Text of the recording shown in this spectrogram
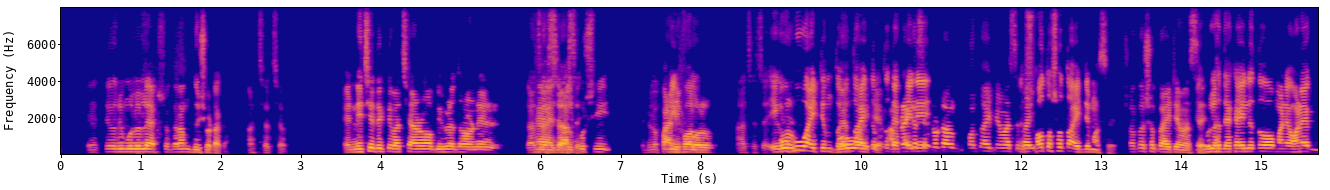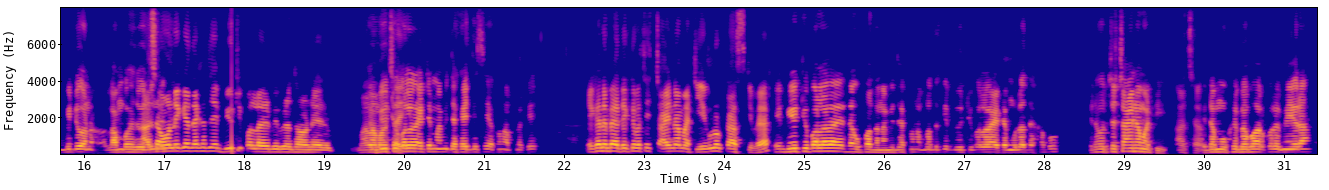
তেওরি মূল হলো একশো গ্রাম দুইশো টাকা। আচ্ছা আচ্ছা। এর নিচে দেখতে পাচ্ছি আরও বিভিন্ন ধরনের গাছ হ্যাঁ আছে। জালকুশি এটা হলো পানি ফল। আচ্ছা আচ্ছা। এগুলো বহু আইটেম তো এত আইটেম তো দেখাইলে টোটাল কত আইটেম আছে ভাই? শত শত আইটেম আছে। শত শত আইটেম আছে। এগুলো দেখাইলে তো মানে অনেক ভিডিও লম্বা হয়ে যাবে। আচ্ছা অনেকে দেখা যায় বিউটি পার্লারের বিভিন্ন ধরনের বিউটি চাই। পার্লার আইটেম আমি দেখাইতেছি এখন আপনাকে। এখানে ভাই দেখতে পাচ্ছি চায়না মাটি এগুলোর কাজ কি ভাই? এই বিউটি পার্লারের এটা উপাদান আমি আপনাদেরকে বিউটি পার্লার আইটেমগুলো দেখাবো। এটা হচ্ছে চায়না মাটি। আচ্ছা। এটা মুখে ব্যবহার করে মেয়েরা।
